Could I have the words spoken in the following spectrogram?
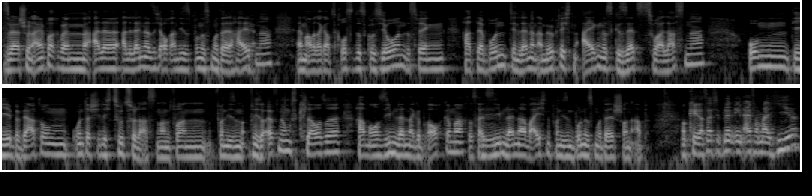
es wäre schön einfach, wenn alle, alle Länder sich auch an dieses Bundesmodell halten. Ja. Ähm, aber da gab es große Diskussionen. Deswegen hat der Bund den Ländern ermöglicht, ein eigenes Gesetz zu erlassen, um die Bewertungen unterschiedlich zuzulassen. Und von, von, diesem, von dieser Öffnungsklausel haben auch sieben Länder Gebrauch gemacht. Das heißt, mhm. sieben Länder weichen von diesem Bundesmodell schon ab. Okay, das heißt, wir blenden Ihnen einfach mal hier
